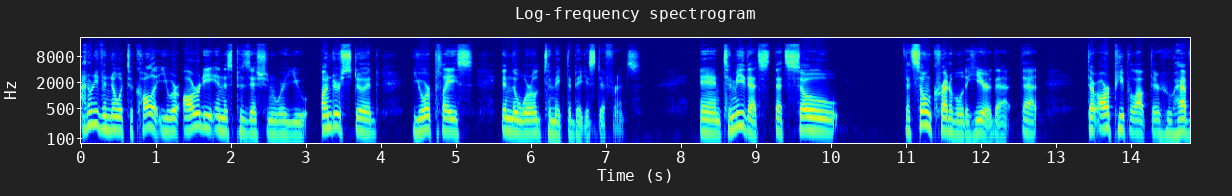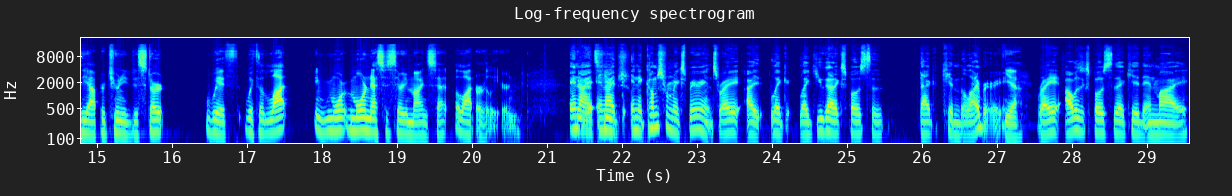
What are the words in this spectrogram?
I- don't even know what to call it. You were already in this position where you understood your place in the world to make the biggest difference. And to me that's that's so that's so incredible to hear that that there are people out there who have the opportunity to start with with a lot more more necessary mindset a lot earlier and and I that's and I and it comes from experience, right? I like like you got exposed to that kid in the library. yeah right? I was exposed to that kid in my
